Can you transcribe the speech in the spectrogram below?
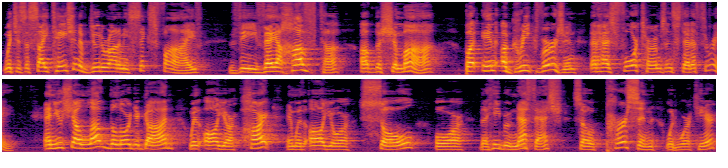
which is a citation of Deuteronomy 6 5 the Ve'ahavta of the Shema, but in a Greek version that has four terms instead of three. And you shall love the Lord your God with all your heart and with all your soul, or the Hebrew nephesh, so person would work here,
